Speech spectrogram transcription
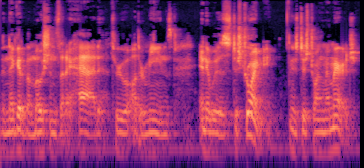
the negative emotions that I had through other means, and it was destroying me. It was destroying my marriage.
